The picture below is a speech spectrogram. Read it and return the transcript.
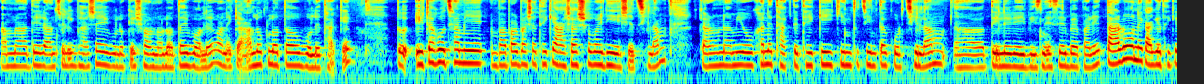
আমাদের আঞ্চলিক ভাষায় এগুলোকে স্বর্ণলতাই বলে। অনেকে আলোকলতাও বলে থাকে। তো এটা হচ্ছে আমি বাবার বাসা থেকে আসার সময় নিয়ে এসেছিলাম। কারণ আমি ওখানে থাকতে থেকেই কিন্তু চিন্তা করছিলাম তেলের এই বিজনেসের ব্যাপারে। তারও অনেক আগে থেকে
